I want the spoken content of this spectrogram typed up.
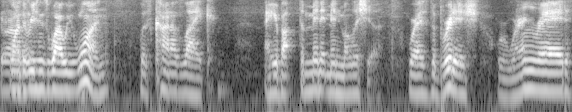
one on of the reasons why we won was kind of like I hear about the Minutemen militia, whereas the British were wearing red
